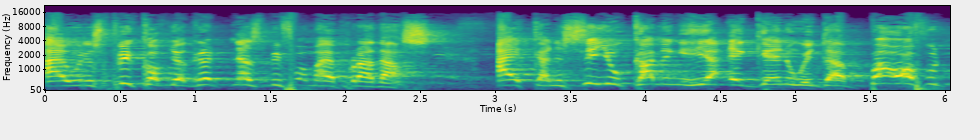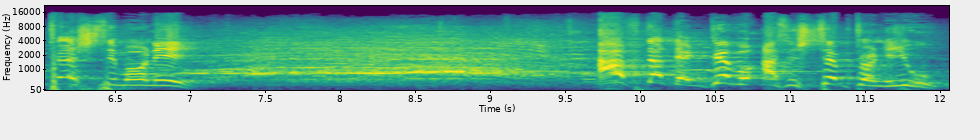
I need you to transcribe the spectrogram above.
I will speak of your greatness before my brothers. I can see you coming here again with a powerful testimony. After the devil has stepped on you,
